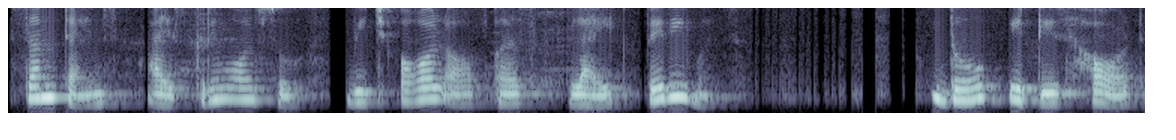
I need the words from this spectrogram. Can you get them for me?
sometimes ice cream also, which all of us like very much. Though it is hot,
